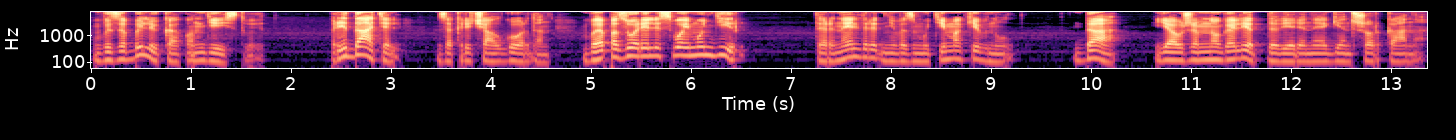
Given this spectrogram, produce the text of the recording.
«Вы забыли, как он действует?» «Предатель!» – закричал Гордон. «Вы опозорили свой мундир!» Тернельдрид невозмутимо кивнул. «Да, я уже много лет доверенный агент Шоркана.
